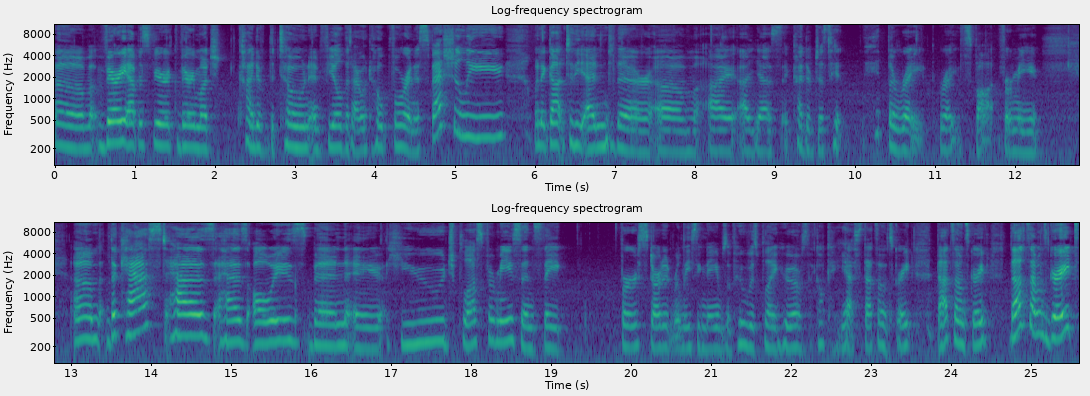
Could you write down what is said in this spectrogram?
Um, very atmospheric, very much kind of the tone and feel that I would hope for, and especially when it got to the end there, um, I, I guess it kind of just hit hit the right right spot for me. Um, the cast has has always been a huge plus for me since they first started releasing names of who was playing who. I was like, okay, yes, that sounds great. That sounds great. That sounds great.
